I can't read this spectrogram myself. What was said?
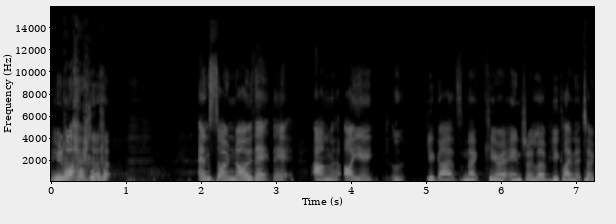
You know. and so know that that um oh yeah you guys Nick, Kira, Andrew, Liv, you claim that too.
